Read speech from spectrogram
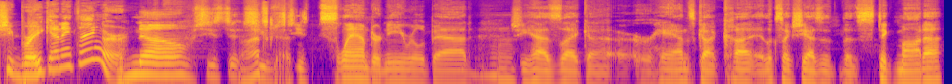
she break anything or? No, she's just Oh, she, good. she slammed her knee really bad. Mhm. She has like uh, her hands got cut. It looks like she has a, the stigmata. Have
